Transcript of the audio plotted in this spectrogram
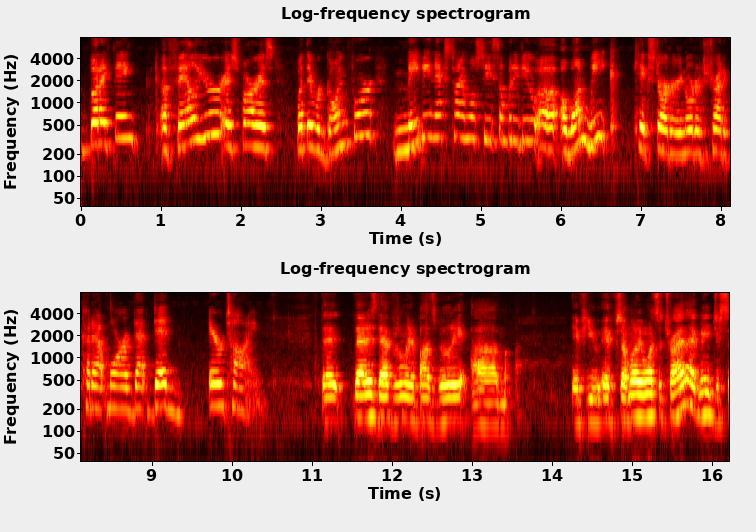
but I think a failure as far as what they were going for. Maybe next time we'll see somebody do a, a one week Kickstarter in order to try to cut out more of that dead airtime. That that is definitely a possibility. Um, if you if somebody wants to try that, I mean, just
